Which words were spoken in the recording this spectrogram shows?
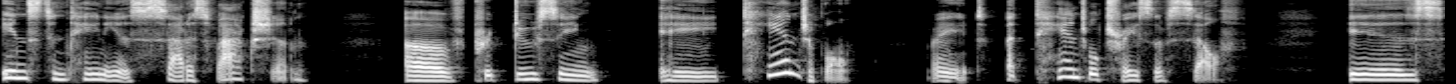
instantaneous satisfaction of producing a tangible, right, a tangible trace of self is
